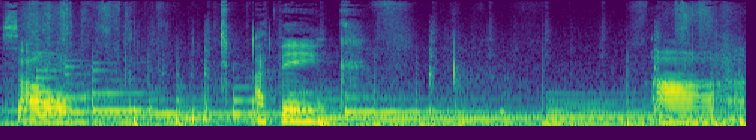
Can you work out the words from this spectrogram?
So I think uh,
